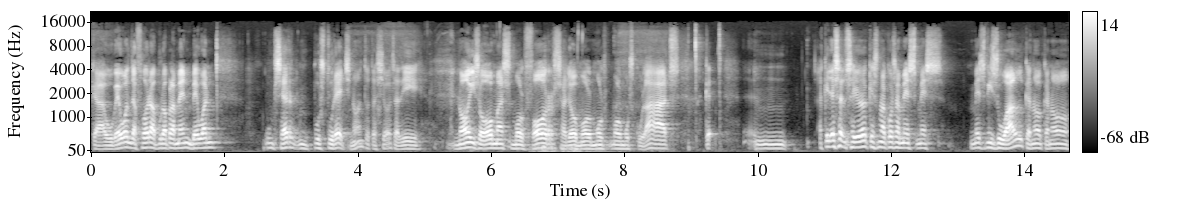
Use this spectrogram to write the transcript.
que ho veuen de fora probablement veuen un cert postureig no? en tot això, és a dir, nois o homes molt forts, allò molt, molt, molt musculats, que, eh, aquella sensació que és una cosa més, més, més visual que no, que no,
